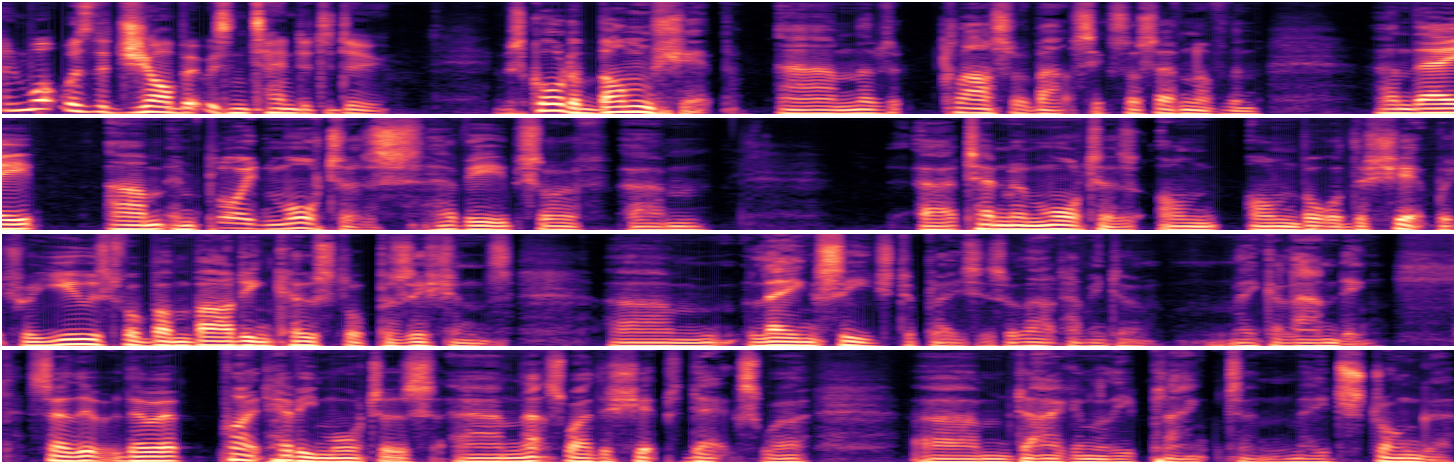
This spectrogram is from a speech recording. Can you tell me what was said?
And what was the job it was intended to do? It was called a bomb ship. Um, there was a class of about six or seven of them, and they um, employed mortars, heavy sort of um, uh, 10 mm mortars on, on board the ship, which were used for bombarding coastal positions, um, laying siege to places without having to make a landing. So there were quite heavy mortars, and that's why the ship's decks were um, diagonally planked and made stronger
